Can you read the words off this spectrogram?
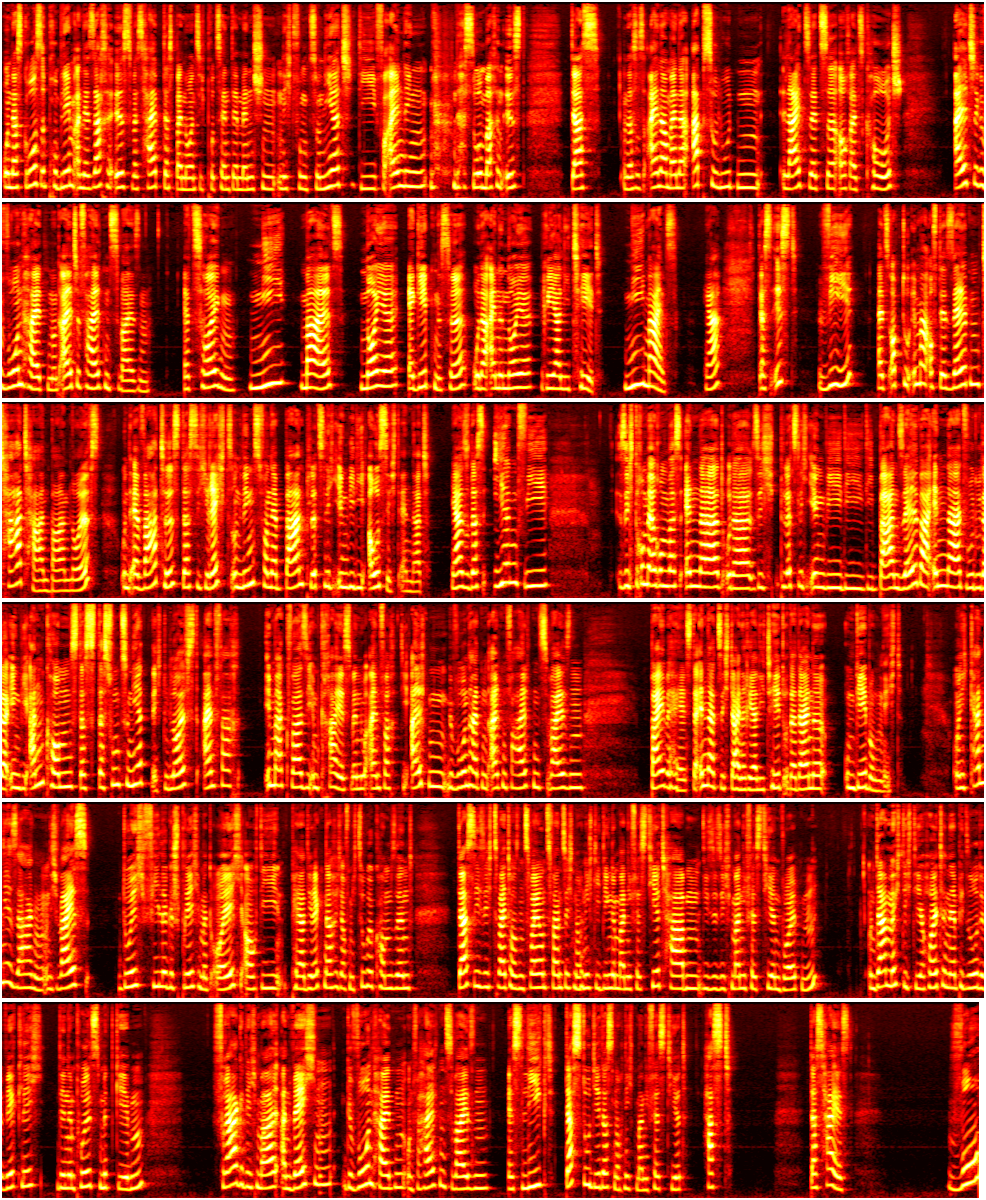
Und das große Problem an der Sache ist, weshalb das bei 90 Prozent der Menschen nicht funktioniert, die vor allen Dingen das so machen, ist, dass, und das ist einer meiner absoluten Leitsätze auch als Coach, alte Gewohnheiten und alte Verhaltensweisen erzeugen niemals neue Ergebnisse oder eine neue Realität. Niemals. Ja? Das ist wie als ob du immer auf derselben Tartanbahn läufst und erwartest, dass sich rechts und links von der Bahn plötzlich irgendwie die Aussicht ändert. Ja, also dass irgendwie sich drumherum was ändert oder sich plötzlich irgendwie die, die Bahn selber ändert, wo du da irgendwie ankommst. Das, das funktioniert nicht. Du läufst einfach immer quasi im Kreis, wenn du einfach die alten Gewohnheiten und alten Verhaltensweisen beibehältst. Da ändert sich deine Realität oder deine Umgebung nicht. Und ich kann dir sagen, und ich weiß durch viele Gespräche mit euch, auch die per Direktnachricht auf mich zugekommen sind, dass sie sich 2022 noch nicht die Dinge manifestiert haben, die sie sich manifestieren wollten. Und da möchte ich dir heute in der Episode wirklich den Impuls mitgeben. Frage dich mal, an welchen Gewohnheiten und Verhaltensweisen es liegt, dass du dir das noch nicht manifestiert hast. Das heißt, wo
